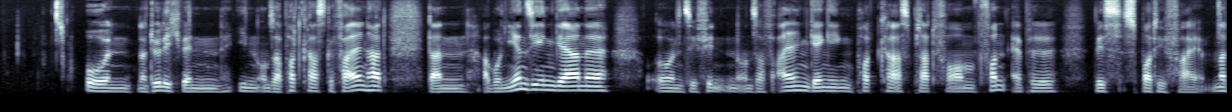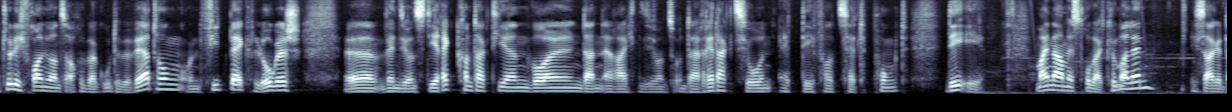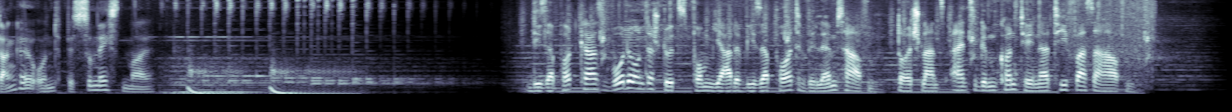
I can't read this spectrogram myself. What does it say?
Und natürlich, wenn Ihnen unser Podcast gefallen hat, dann abonnieren Sie ihn gerne und Sie finden uns auf allen gängigen Podcast-Plattformen von Apple bis Spotify. Natürlich freuen wir uns auch über gute Bewertungen und Feedback, logisch. Äh, wenn Sie uns direkt kontaktieren wollen, dann erreichen Sie uns unter redaktion.dvz.de. Mein Name ist Robert Kümmerlen. Ich sage danke und bis zum nächsten Mal. Dieser Podcast wurde unterstützt vom Jade Weserport Wilhelmshaven, Deutschlands einzigem Container-Tiefwasserhafen.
